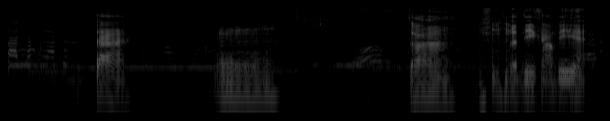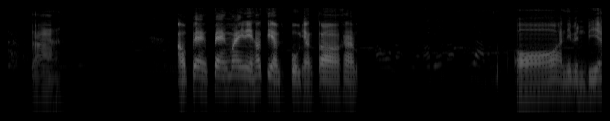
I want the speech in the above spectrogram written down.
ลาดกับแม่เพิ่นจ้าน้อยกว่าอืมจ้าสวัสดีครับพี่จ้าเอาแปลงแปลงไม้เนี่ยเขาเตรียมปลูกอย่างต่อครับ อ๋อ อันนี้เป็นเบี้ย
